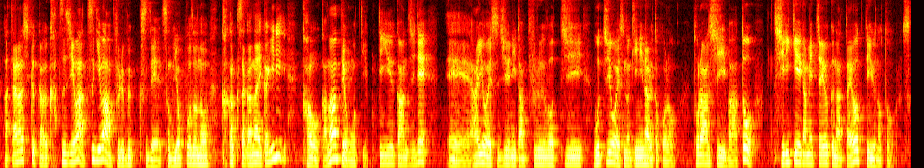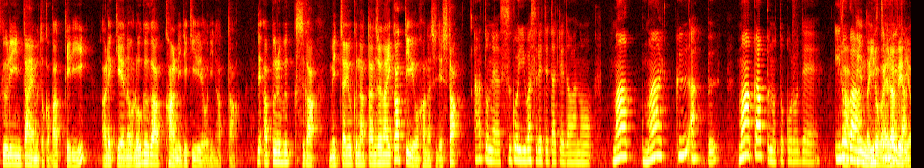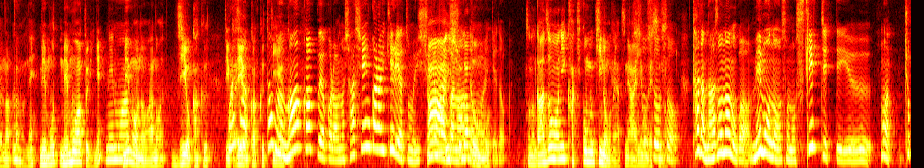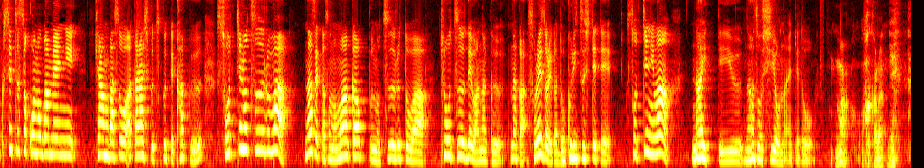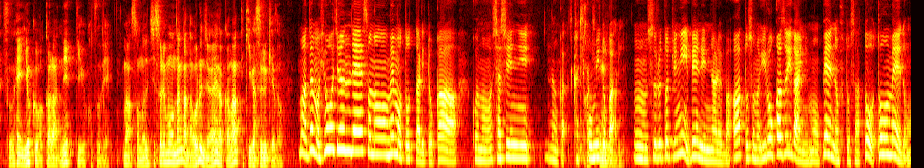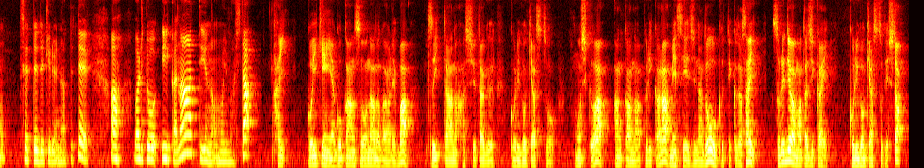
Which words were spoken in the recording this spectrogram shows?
新しく買う活字は次は Apple Books でそのよっぽどの価格差がない限り買おうかなって思っているっていう感じで、えー iOS12 と Apple Watch WatchOS の気になるところトランシーバーとシリ系がめっちゃ良くなったよっていうのとスクリーンタイムとかバッテリーあれ系のログが管理できるようになった。で Apple Books がめっちゃ良くなったんじゃないかっていうお話でした。あとねすごい言い忘れてたけどあのママークアップマークアップのところで色があペンの色が選べるようになったのね、メモメモアプリね。メモのあの字を書くっていうかこれさ絵を描くって多いうか。分マークアップやからあの写真からいけるやつも一緒じゃないかなってだと思う。けど。その画像に書き込む機能のやつね iOS のそうそうそう。ただ謎なのがメモのそのスケッチっていうまあ直接そこの画面にキャンバスを新しく作って書く。そっちのツールはなぜかそのマークアップのツールとは共通ではなくなんかそれぞれが独立しててそっちにはないっていう謎仕様なんやけど。まあ分からんね。その辺よく分からんねっていうことで。まあそのうちそれもなんか治るんじゃないのかなって気がするけど。まあでも標準でそのメモ取ったりとかこの写真になんか書き込みとかうん、する時に便利になればあとその色数以外にもペンの太さと透明度も設定できるようになっててあ割といいかなっていうのを思いました。はいご意見やご感想などがあれば Twitter の「ハッシュタグゴリゴキャスト」もしくはアンカーのアプリからメッセージなどを送ってください。それではまた次回ゴリゴキャストでした。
